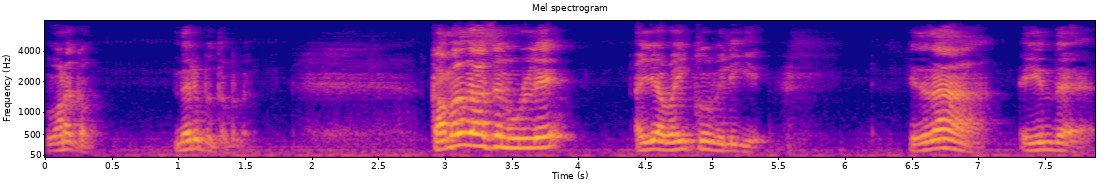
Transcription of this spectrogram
வணக்கம். நெருப்பு தமிழர் கமல்ஹாசன் உள்ளே ஐயா வைகோ வெளியே. இதுதான் இந்த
